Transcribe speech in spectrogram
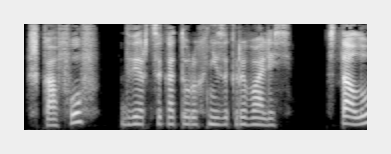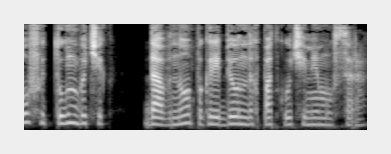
Шкафов, дверцы которых не закрывались, столов и тумбочек, давно погребенных под кучами мусора.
